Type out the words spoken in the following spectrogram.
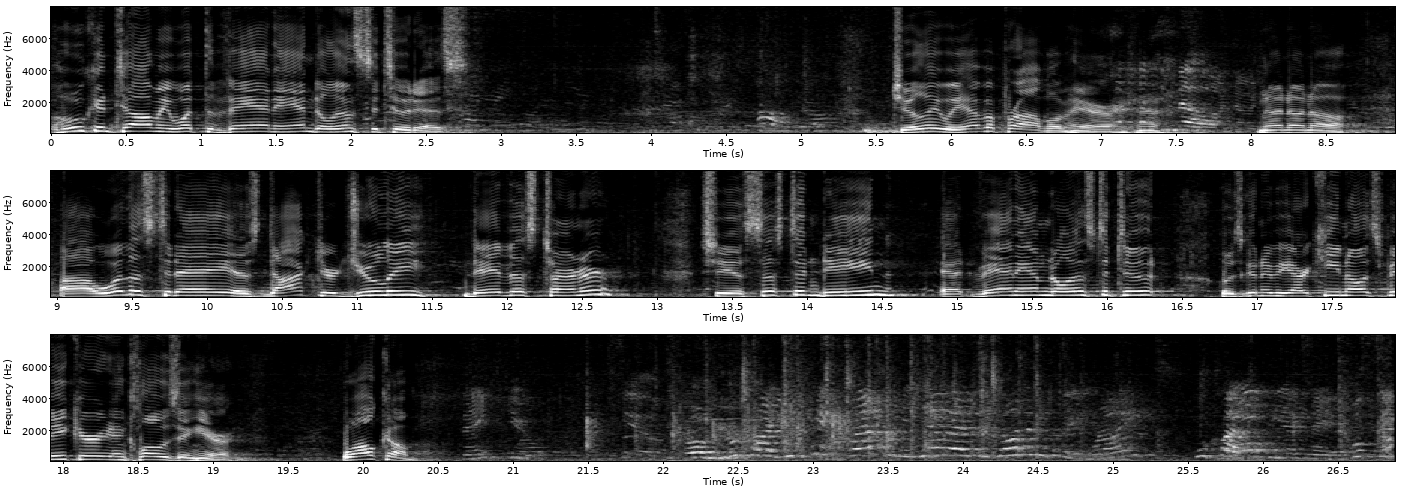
who can tell me what the Van Andel Institute is? Julie, we have a problem here. No, no, no. Uh, with us today is Dr. Julie Davis Turner. She is Assistant Dean at Van Andel Institute, who's going to be our keynote speaker in closing here. Welcome. You're right. You can't clap for me yet. I haven't done anything, right? We'll clap for the young lady. We'll see.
